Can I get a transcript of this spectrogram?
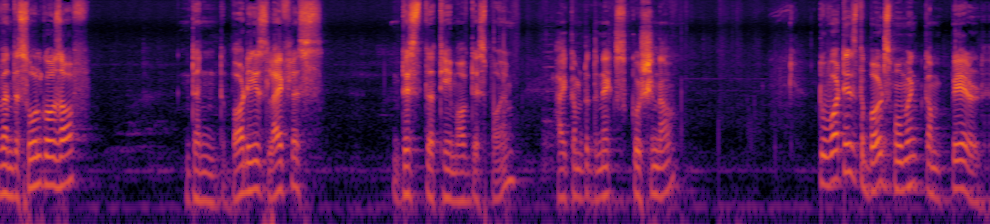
When the soul goes off then the body is lifeless. This is the theme of this poem. I come to the next question now. To what is the bird's movement compared?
